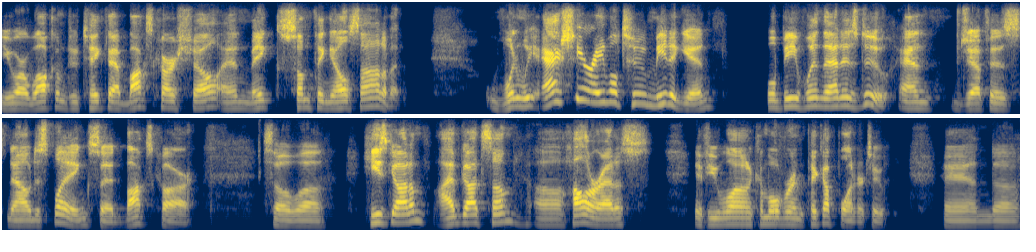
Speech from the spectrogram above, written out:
You are welcome to take that boxcar shell and make something else out of it. When we actually are able to meet again, will be when that is due. And Jeff is now displaying said boxcar. So uh, he's got them. I've got some. Uh, holler at us if you want to come over and pick up one or two, and uh,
